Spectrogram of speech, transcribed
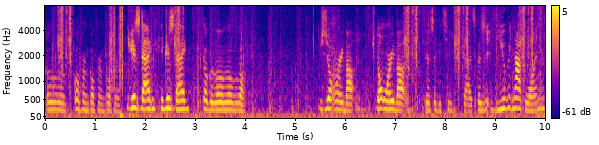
Go, go, go, go for him, go for him, go for him. He just died. He just died. Go, go, go, go, go, go. Just don't worry about it. Don't worry about there's like a two guys, because if you could knock one,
